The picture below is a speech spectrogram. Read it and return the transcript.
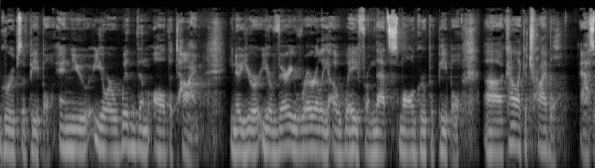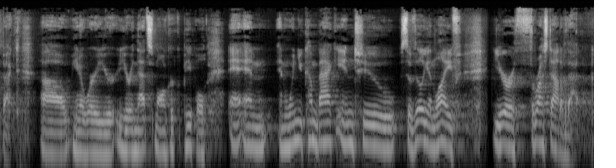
groups of people and you you're with them all the time. You know you're you're very rarely away from that small group of people uh, kind of like a tribal aspect, uh, you know, where you're you're in that small group of people, and, and, and when you come back into civilian life, you're thrust out of that,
